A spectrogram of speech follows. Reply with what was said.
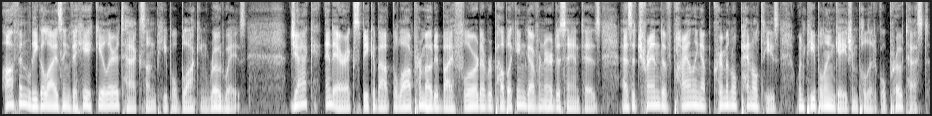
often legalizing vehicular attacks on people blocking roadways. Jack and Eric speak about the law promoted by Florida Republican Governor DeSantis as a trend of piling up criminal penalties when people engage in political protest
